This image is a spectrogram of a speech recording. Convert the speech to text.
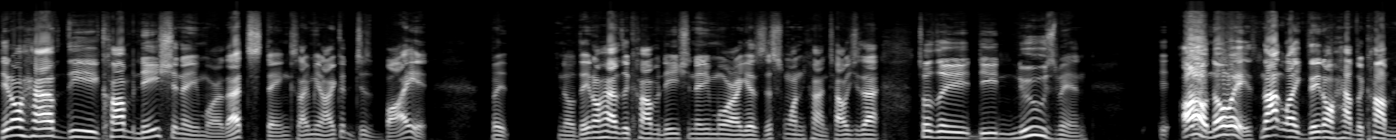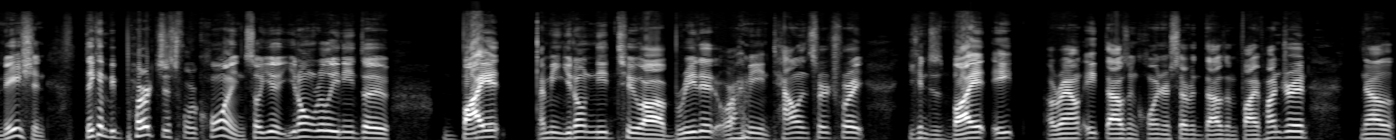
they don't have the combination anymore. That stinks. I mean, I could just buy it. But, you know, they don't have the combination anymore. I guess this one kind of tells you that. So the, the newsman, oh, no way. It's not like they don't have the combination they can be purchased for coins. So you you don't really need to buy it. I mean, you don't need to uh, breed it or I mean talent search for it. You can just buy it eight around eight thousand coin or seven thousand five hundred. Now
